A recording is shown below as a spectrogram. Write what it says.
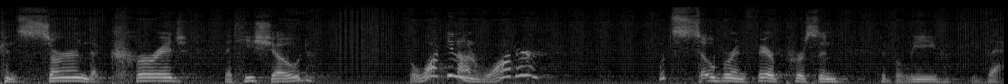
concern, the courage that he showed. But walking on water? What sober and fair person could believe that?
